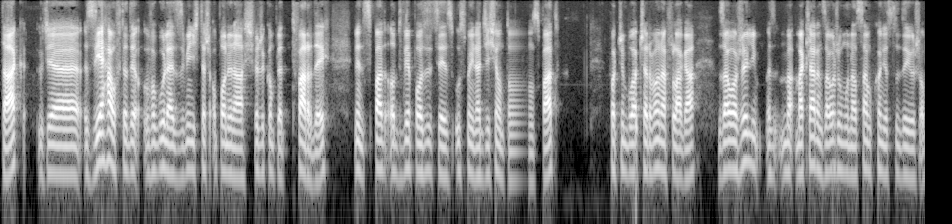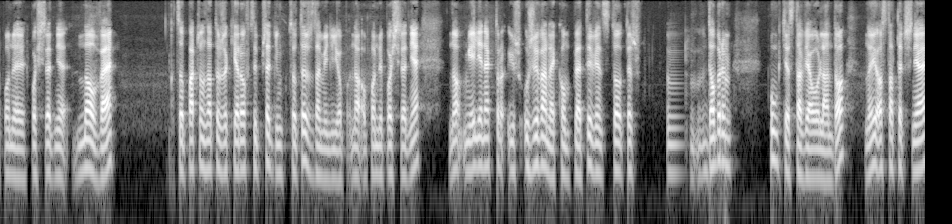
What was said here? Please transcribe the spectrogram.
Tak, gdzie zjechał wtedy w ogóle zmienić też opony na świeży komplet twardych, więc spadł o dwie pozycje z ósmej na dziesiątą spadł. Po czym była czerwona flaga. Założyli, McLaren założył mu na sam koniec wtedy już opony pośrednie nowe, co patrząc na to, że kierowcy przed nim, co też zamienili op na opony pośrednie, no mieli jednak już używane komplety, więc to też w dobrym punkcie stawiało Lando. No i ostatecznie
